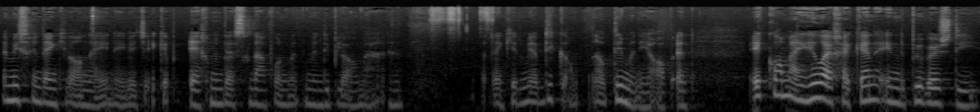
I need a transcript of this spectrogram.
En misschien denk je wel, nee, nee, weet je, ik heb echt mijn best gedaan voor mijn diploma. En denk je er meer op die, kant, op die manier op. En ik kan mij heel erg herkennen in de pubers die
